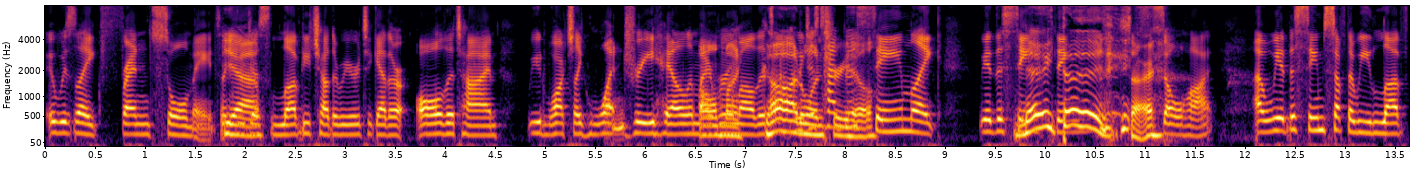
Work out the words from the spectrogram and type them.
it was like friend soulmates. Like Yeah. we just loved each other. We were together all the time. We'd watch like One Tree Hill in my Oh room my all the God, time. We One just had Tree the Hill. same like we had the same Nathan! thing. Sorry. so hot. Uh, we had the same stuff that we loved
